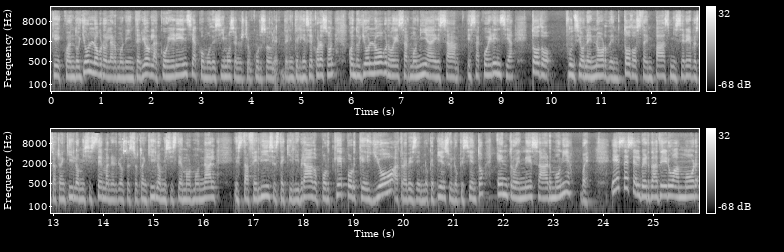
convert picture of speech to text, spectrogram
que cuando yo logro la armonía interior, la coherencia, como decimos en nuestro curso de la inteligencia del corazón, cuando yo logro esa armonía, esa, esa coherencia, todo funciona en orden, todo está en paz, mi cerebro está tranquilo, mi sistema nervioso está tranquilo, mi sistema hormonal está feliz, está equilibrado. ¿Por qué? Porque yo, a través de lo que pienso y lo que siento, entro en esa armonía. Bueno, ese es el verdadero amor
